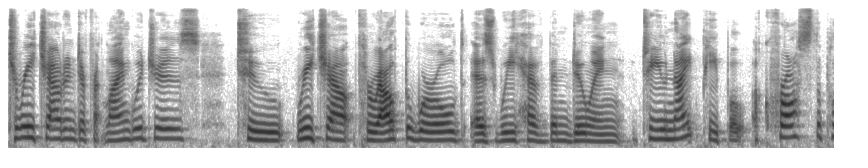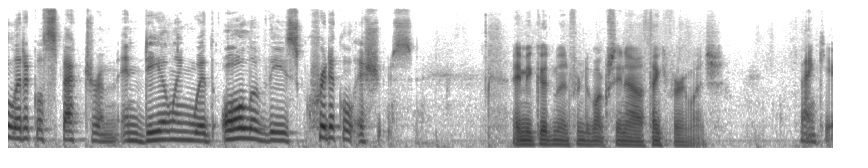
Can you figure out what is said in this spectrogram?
to reach out in different languages, to reach out throughout the world as we have been doing to unite people across the political spectrum in dealing with all of these critical issues. Amy Goodman from Democracy Now!, thank you very much. Thank you.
